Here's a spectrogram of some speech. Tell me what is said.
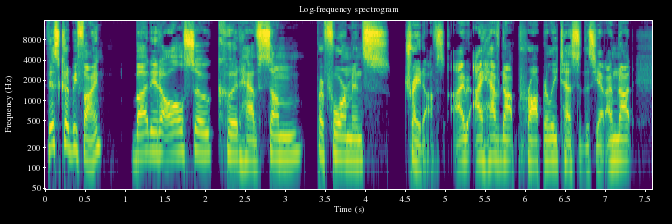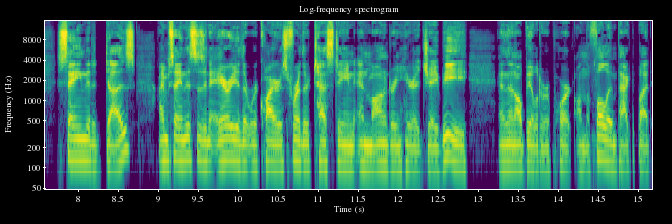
This could be fine, but it also could have some performance trade offs. I, I have not properly tested this yet. I'm not saying that it does. I'm saying this is an area that requires further testing and monitoring here at JB, and then I'll be able to report on the full impact. But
